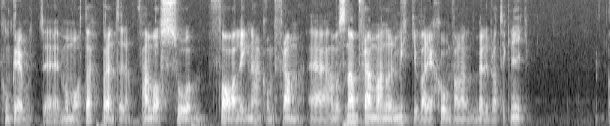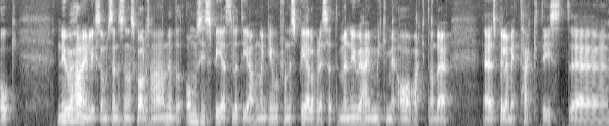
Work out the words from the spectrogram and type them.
konkurrera mot eh, Momota på den tiden. För han var så farlig när han kom fram. Eh, han var snabb fram och han hade mycket variation för han hade väldigt bra teknik. Och nu har han ju liksom sen sina skador så har han ändrat om sin spelstil lite grann. Han kan fortfarande spela på det sättet men nu är han mycket mer avvaktande. Eh, spelar mer taktiskt, eh,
